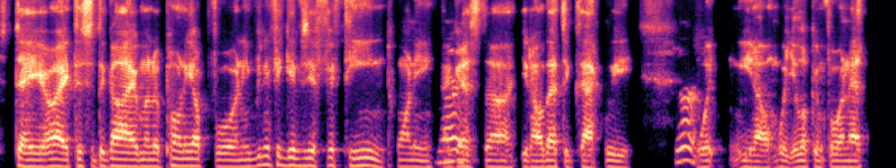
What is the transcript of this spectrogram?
stay, all right, this is the guy I'm going to pony up for. And even if he gives you 15, 20, right. I guess, uh, you know, that's exactly sure. what, you know, what you're looking for in that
